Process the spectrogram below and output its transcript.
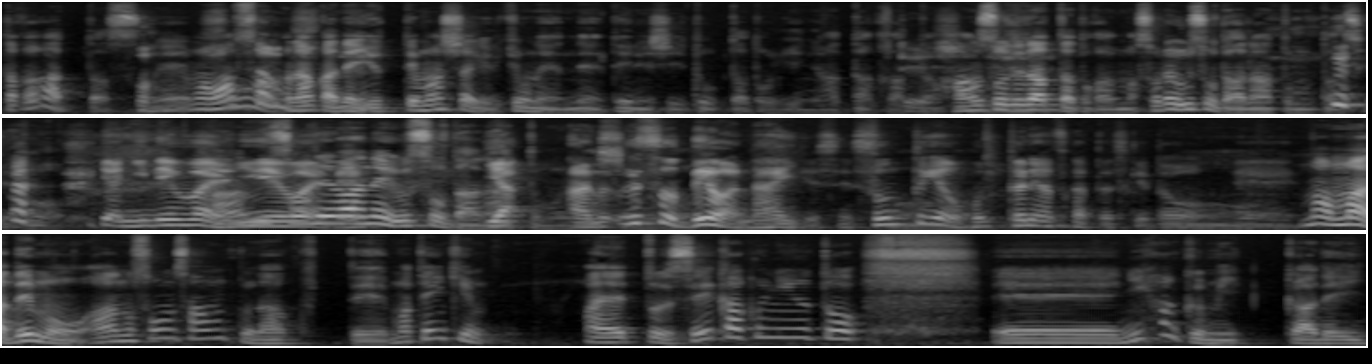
たかかったですね。あまあ、松さんもなんかね。ね言ってましたけど去年ねテネシー取った時にあったかかった半袖だったとか、まあ、それは嘘だなと思ったんですけど いや2年前2半年前、袖はね嘘だなと思いあのました嘘ではないですね。その時は本当に暑かったですけど、うん。えまあまあでもあのそんな寒くなくて、まあ、天気、まあえっと、正確に言うと、え2泊3日でい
